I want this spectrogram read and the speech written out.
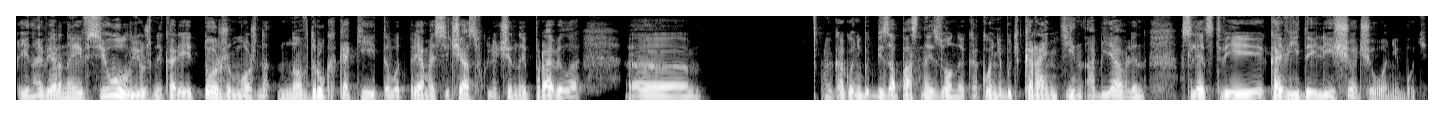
и, наверное, и в Сеул, в Южной Корее тоже можно. Но вдруг какие-то вот прямо сейчас включены правила э, какой-нибудь безопасной зоны, какой-нибудь карантин объявлен вследствие ковида или еще чего-нибудь.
